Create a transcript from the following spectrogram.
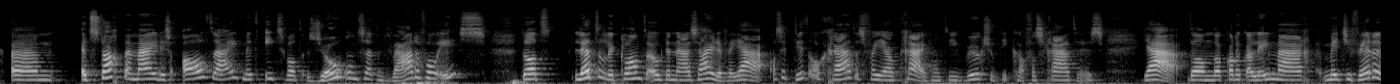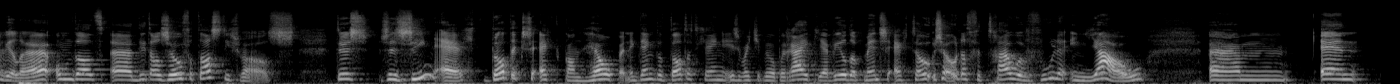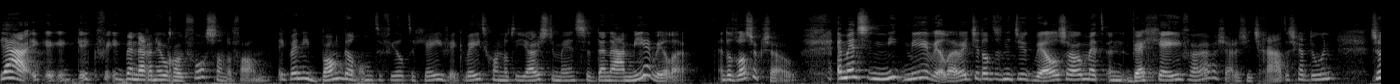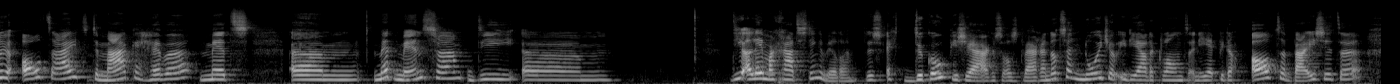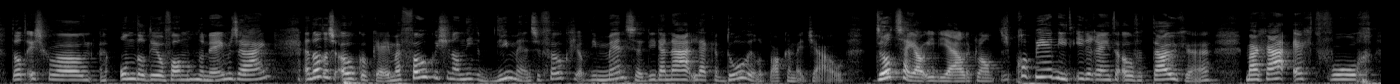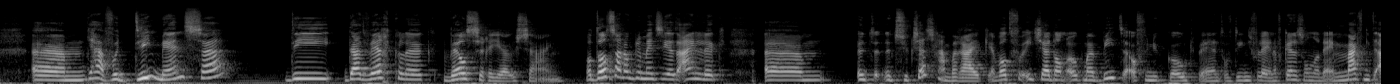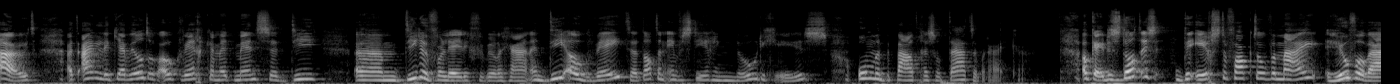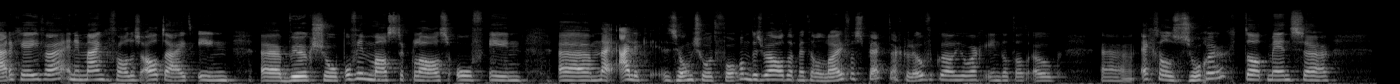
um, het start bij mij dus altijd met iets wat zo ontzettend waardevol is, dat letterlijk klanten ook daarna zeiden van ja, als ik dit al gratis van jou krijg, want die workshop die ik gaf was gratis, ja, dan, dan kan ik alleen maar met je verder willen, omdat uh, dit al zo fantastisch was. Dus ze zien echt dat ik ze echt kan helpen. En ik denk dat dat hetgene is wat je wil bereiken. Jij wil dat mensen echt zo, dat vertrouwen voelen in jou. Um, en ja, ik, ik, ik, ik ben daar een heel groot voorstander van. Ik ben niet bang dan om te veel te geven. Ik weet gewoon dat de juiste mensen daarna meer willen. En dat was ook zo. En mensen die niet meer willen, weet je, dat is natuurlijk wel zo met een weggever. Als jij dus iets gratis gaat doen, zul je altijd te maken hebben met, um, met mensen die. Um, die alleen maar gratis dingen willen. Dus echt de koopjesjagers als het ware. En dat zijn nooit jouw ideale klanten. En die heb je er altijd bij zitten. Dat is gewoon onderdeel van ondernemen zijn. En dat is ook oké. Maar focus je dan niet op die mensen. Focus je op die mensen die daarna lekker door willen pakken met jou. Dat zijn jouw ideale klanten. Dus probeer niet iedereen te overtuigen. Maar ga echt voor, um, ja, voor die mensen die daadwerkelijk wel serieus zijn. Want dat zijn ook de mensen die uiteindelijk um, het, succes gaan bereiken. En wat voor iets jij dan ook maar biedt. Of je nu coach bent of dienstverlener of kennisondernemer. Maakt niet uit. Uiteindelijk, jij wilt toch ook werken met mensen die, um, die er volledig voor willen gaan. En die ook weten dat een investering nodig is om een bepaald resultaat te bereiken. Oké, dus dat is de eerste factor bij mij. Heel veel waarde geven. En in mijn geval dus altijd in uh, workshop of in masterclass of in, um, nou eigenlijk zo'n soort vorm. Dus wel altijd met een live aspect. Daar geloof ik wel heel erg in dat dat ook uh, echt wel zorgt dat mensen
